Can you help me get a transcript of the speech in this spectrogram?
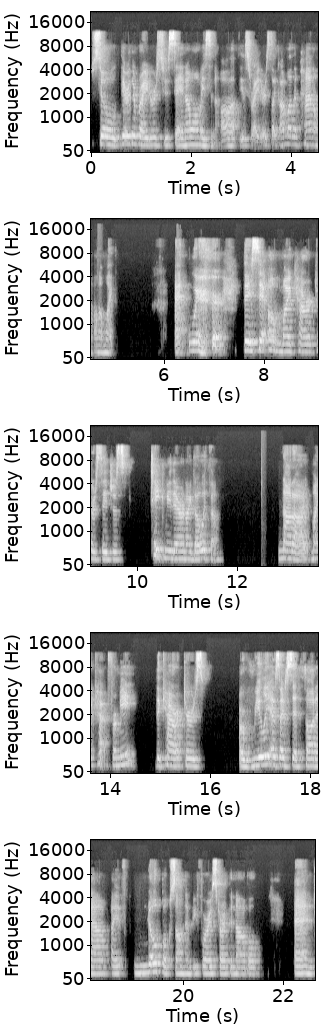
So they're the writers who say, and I'm always in awe of these writers. Like I'm on the panel and I'm like, where they say, oh, my characters, they just take me there and I go with them. Not I. My cat for me, the characters are really, as I said, thought out. I have notebooks on them before I start the novel. And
